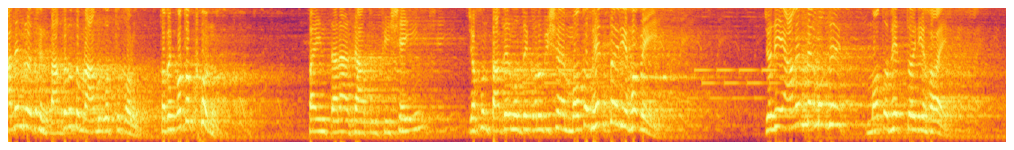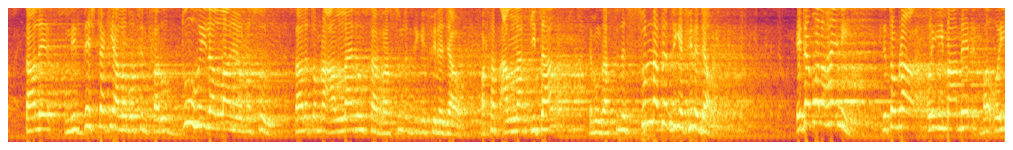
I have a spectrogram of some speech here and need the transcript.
আলেম রয়েছেন, তাদেরও তোমরা আনুগত্য করো। তবে কতক্ষণ? ফাইন তারা তুলফি সেই যখন তাদের মধ্যে কোনো বিষয়ে মতভেদ তৈরি হবে যদি আলেমদের মধ্যে মতভেদ তৈরি হয়, তাহলে নির্দেশটা কি আল্লাহ বলছেন ফারুদ্দু হইল আল্লাহ রসুল তাহলে তোমরা আল্লাহ এবং তার রাসুলের দিকে ফিরে যাও। অর্থাৎ আল্লাহর কিতাব এবং রাসুলের সুন্নাতের দিকে ফিরে যাও। এটা বলা হয়নি যে তোমরা ওই ইমামের বা ওই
